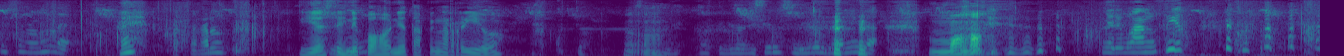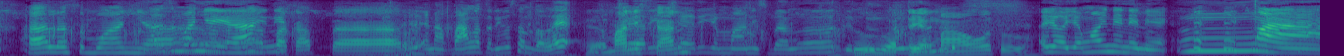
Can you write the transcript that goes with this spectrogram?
Serem, eh Serem. iya sih ini pohonnya tapi ngeri yo Takut. Heeh. Kalau tinggal di sini sendirian berani nggak? Mau. Nyari wangsit. Halo semuanya. Halo semuanya ya, ini- Apa kabar? Aduh, enak banget seriusan tuh, Le. Ya, Ini manis cherry, kan? Cherry yang manis banget. Tuh, ada yang mau tuh. Ayo, yang mau ini nih nih. Mwah.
